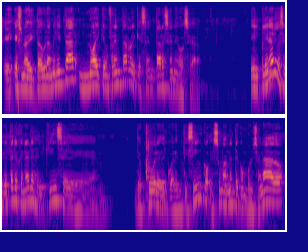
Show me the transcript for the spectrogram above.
eh, es una dictadura militar, no hay que enfrentarlo, hay que sentarse a negociar. El plenario de secretarios generales del 15 de, de octubre del 45 es sumamente convulsionado,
